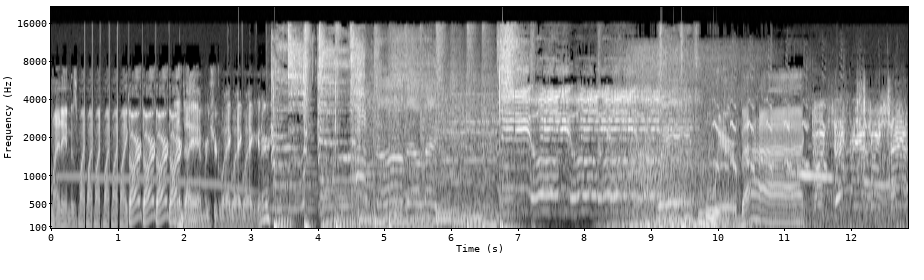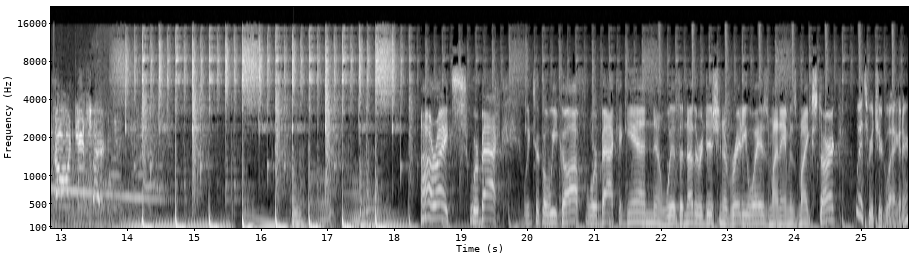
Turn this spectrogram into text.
My name is Mike, Mike, Mike, Mike, Mike Dark, Dark, Dark, Dark. And I am Richard Wag- Wag- Wagner. We're back. Do exactly as we say and no one gets hurt. All right, we're back. We took a week off. We're back again with another edition of Radio Waves. My name is Mike Stark, With Richard Wagner.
